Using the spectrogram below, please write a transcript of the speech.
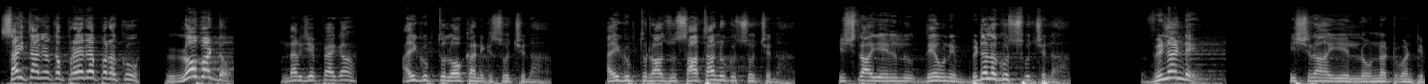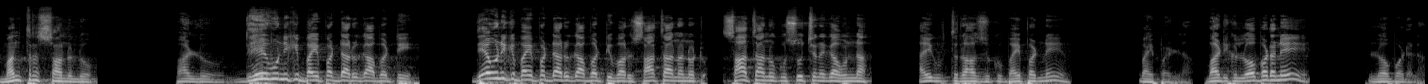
సైతాన్ యొక్క ప్రేరేపణకు లోబడ్డం ఇందాక చెప్పాగా ఐగుప్తు లోకానికి సూచన ఐగుప్తు రాజు సాతానుకు సూచన ఇస్రాయేలు దేవుని బిడలకు సూచన. వినండి ఇస్రాయేల్లో ఉన్నటువంటి మంత్రస్థానులు వాళ్ళు దేవునికి భయపడ్డారు కాబట్టి దేవునికి భయపడ్డారు కాబట్టి వారు సాతాను అన్నట్టు సాతానుకు సూచనగా ఉన్న ఐగుప్తు రాజుకు భయపడనే భయపడలా. వాడికి లోబడనే లోబడలా.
